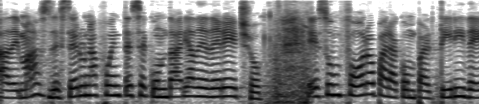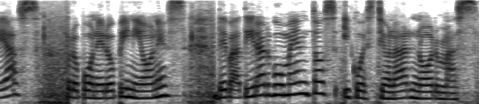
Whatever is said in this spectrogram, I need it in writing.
además de ser una fuente secundaria de derecho, es un foro para compartir ideas, proponer opiniones, debatir argumentos y cuestionar normas.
